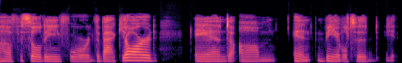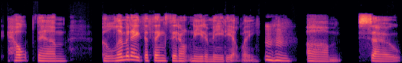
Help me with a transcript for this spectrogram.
uh, facility for the backyard, and um, and be able to help them eliminate the things they don't need immediately. hmm Um, so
